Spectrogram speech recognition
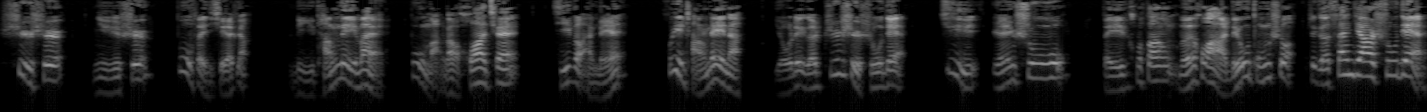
士师、女师部分学生。礼堂内外布满了花圈及挽联。会场内呢，有这个知识书店、巨人书屋、北方文化流通社这个三家书店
